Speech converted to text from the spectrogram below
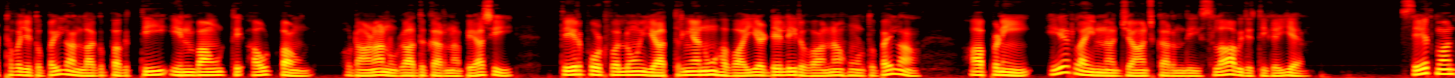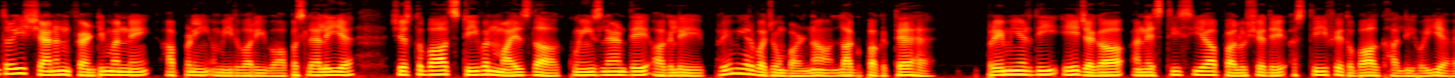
8 ਵਜੇ ਤੋਂ ਪਹਿਲਾਂ ਲਗਭਗ 30 ਇਨਬਾਉਂਡ ਤੇ ਆਊਟਬਾਉਂਡ ਉਡਾਣਾਂ ਨੂੰ ਰੱਦ ਕਰਨਾ ਪਿਆ ਸੀ ਤੇ 에ਅਰਪੋਰਟ ਵੱਲੋਂ ਯਾਤਰੀਆਂ ਨੂੰ ਹਵਾਈ ਅੱਡੇ ਲਈ ਰਵਾਨਾ ਹੋਣ ਤੋਂ ਪਹਿਲਾਂ ਆਪਣੀ 에ਅਰਲਾਈਨ ਨਾਲ ਜਾਂਚ ਕਰਨ ਦੀ ਸਲਾਹ ਵੀ ਦਿੱਤੀ ਗਈ ਹੈ। ਸਿਹਤ ਮੰਤਰੀ ਸ਼ੈਨਨ ਫੈਂਟੀਮਨ ਨੇ ਆਪਣੀ ਉਮੀਦਵਾਰੀ ਵਾਪਸ ਲੈ ਲਈ ਹੈ, ਜਿਸ ਤੋਂ ਬਾਅਦ ਸਟੀਵਨ ਮਾਈਲਸ ਦਾ ਕੁਈਨਜ਼ਲੈਂਡ ਦੇ ਅਗਲੇ ਪ੍ਰੀਮੀਅਰ ਵਜੋਂ ਬਣਨਾ ਲਗਭਗ ਤੈਅ ਹੈ। ਪ੍ਰੀਮੀਅਰ ਦੀ ਇਹ ਜਗ੍ਹਾ ਅਨੈਸਥੀਸੀਆ ਪਾਲੂਸ਼ੇ ਦੇ ਅਸਤੀਫੇ ਤੋਂ ਬਾਅਦ ਖਾਲੀ ਹੋਈ ਹੈ।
